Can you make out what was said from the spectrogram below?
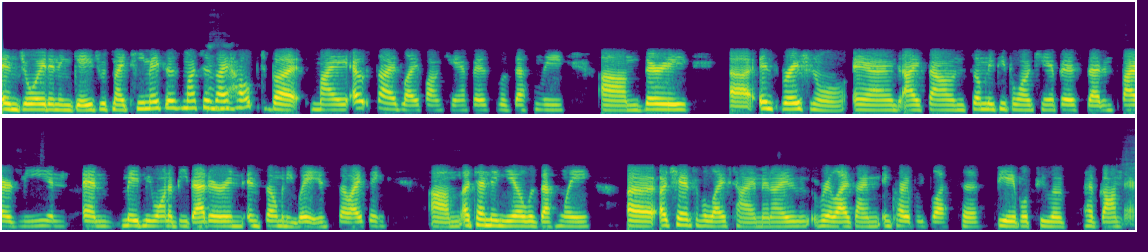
enjoyed and engaged with my teammates as much as mm-hmm. I hoped. But my outside life on campus was definitely um, very uh, inspirational, and I found so many people on campus that inspired me and and made me want to be better in in so many ways. So I think um, attending Yale was definitely a, a, chance of a lifetime and i realize i'm incredibly blessed to be able to have, have gone there.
